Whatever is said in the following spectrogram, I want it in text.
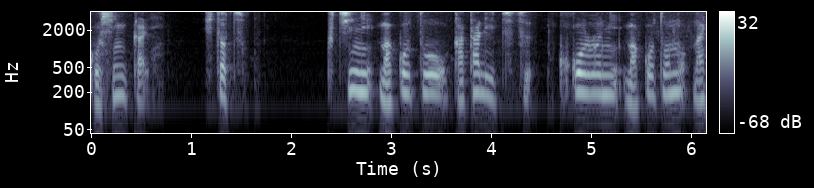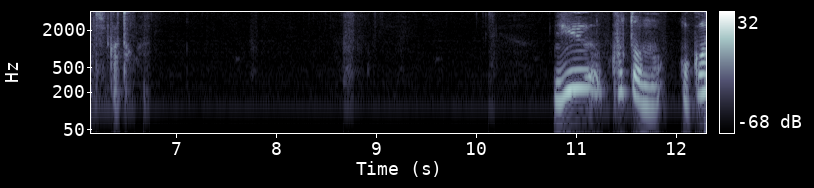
ご神会。一つ口に誠を語りつつ心に誠のなきこと。言うことも行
